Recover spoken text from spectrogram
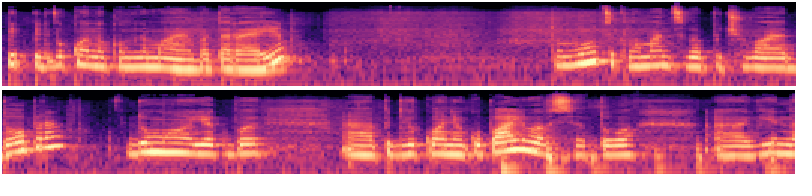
Під підвіконником немає батареї, тому цикламен себе почуває добре. Думаю, якби е, підвіконник опалювався, то е, він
